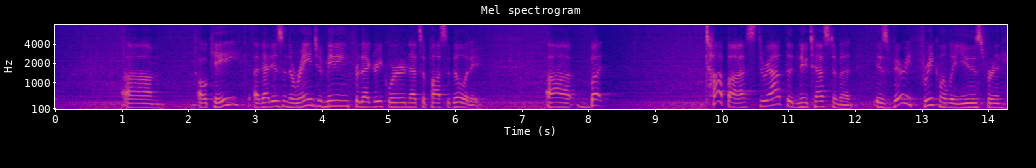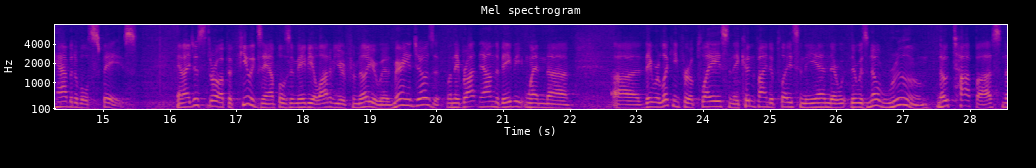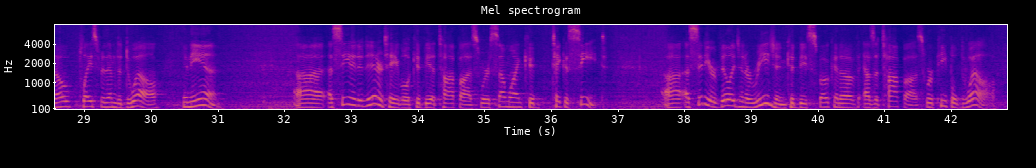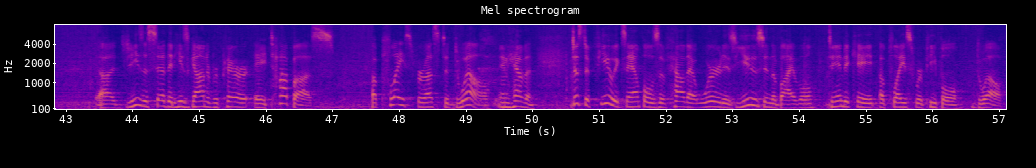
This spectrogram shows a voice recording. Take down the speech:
Um, okay, uh, that is in the range of meaning for that Greek word, and that's a possibility. Uh, but topos throughout the New Testament is very frequently used for inhabitable space. And I just throw up a few examples that maybe a lot of you are familiar with. Mary and Joseph, when they brought down the baby, when uh, uh, they were looking for a place and they couldn't find a place in the inn, there, there was no room, no topos, no place for them to dwell in the inn. Uh, a seat at a dinner table could be a topos where someone could take a seat. Uh, a city or village in a region could be spoken of as a topos where people dwell. Uh, Jesus said that he's gone to prepare a topos, a place for us to dwell in heaven. Just a few examples of how that word is used in the Bible to indicate a place where people dwell.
